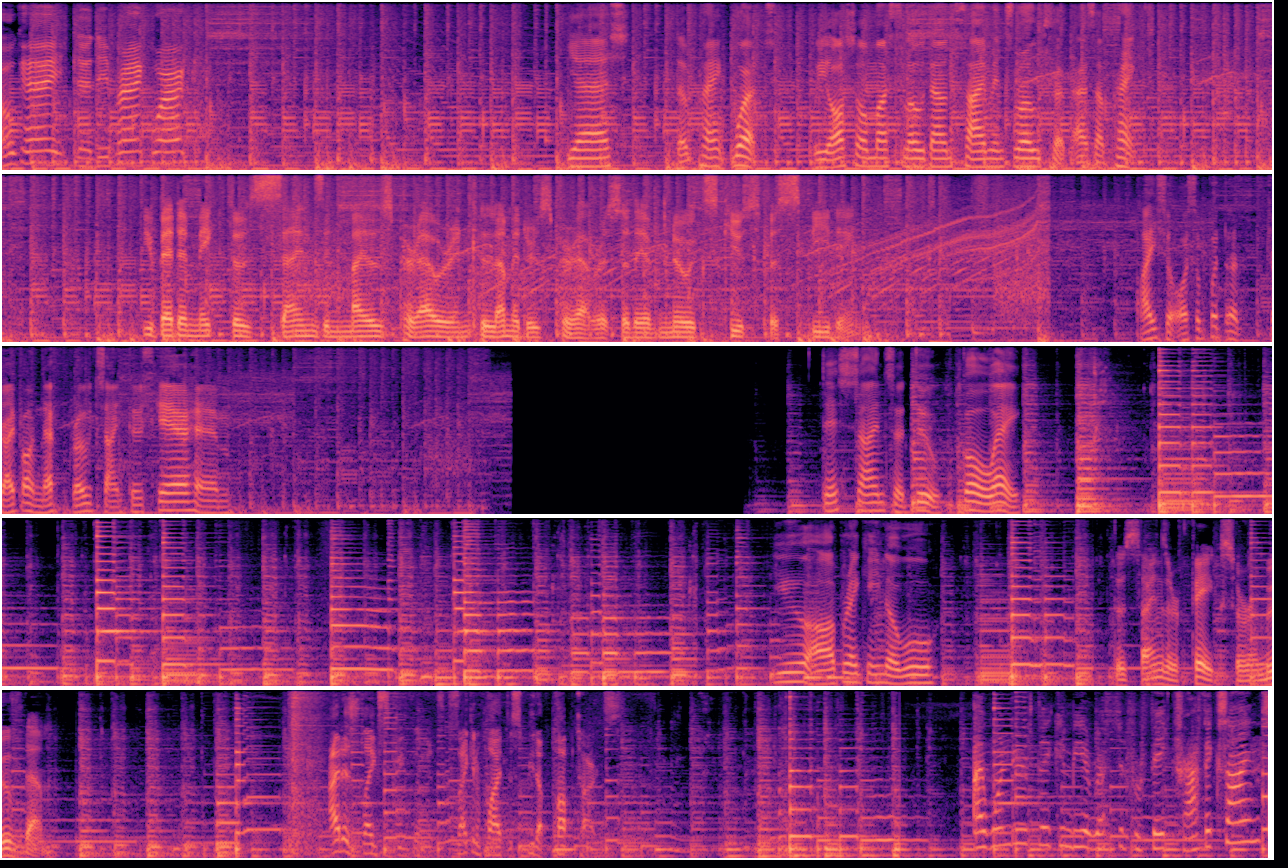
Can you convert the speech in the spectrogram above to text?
Okay, did the prank work? Yes, the prank worked. We also must slow down Simon's road trip as a prank. You better make those signs in miles per hour and kilometers per hour so they have no excuse for speeding. I should also put a drive on left road sign to scare him. This sign's a do. Go away. You are breaking the rule. Those signs are fake, so remove them. I just like speed limits because I can fly the speed of Pop Tarts. I wonder if they can be arrested for fake traffic signs?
